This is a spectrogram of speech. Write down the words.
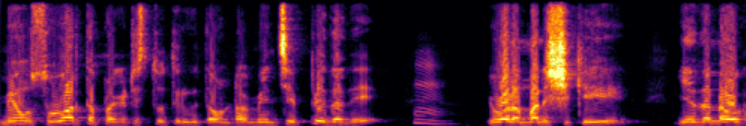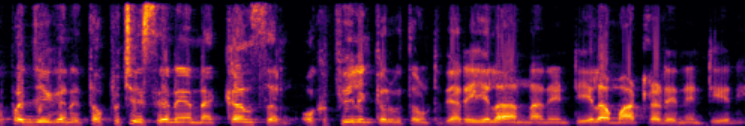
మేము సువార్త ప్రకటిస్తూ తిరుగుతూ ఉంటాం. మేము చెప్పేది అదే. ఇవాళ మనిషికి ఏదన్నా ఒక పని చేయగానే తప్పు చేస్తేనే అన్న కన్సర్న్ ఒక ఫీలింగ్ కలుగుతూ ఉంటుంది. అరే ఇలా అన్నానేంటి ఇలా మాట్లాడానేంటి అని.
